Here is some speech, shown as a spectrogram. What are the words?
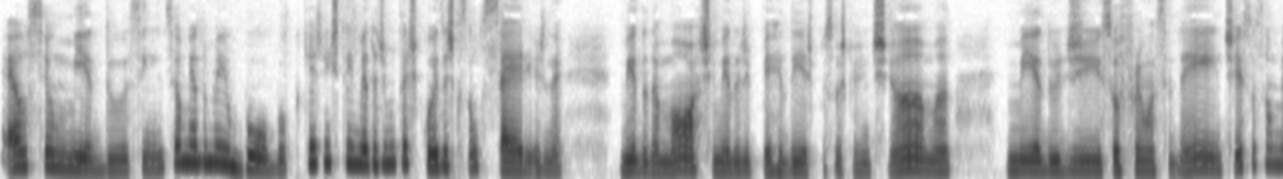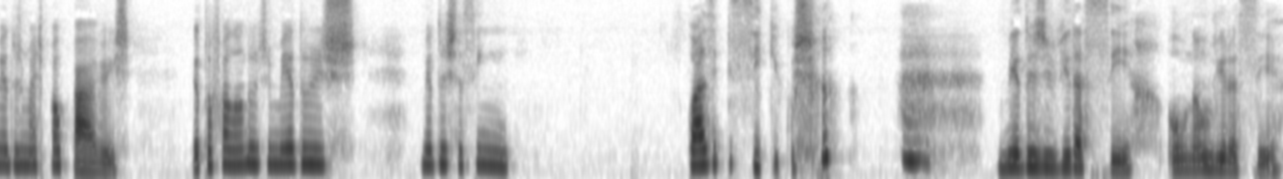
é o seu medo, assim, seu medo meio bobo? Porque a gente tem medo de muitas coisas que são sérias, né? Medo da morte, medo de perder as pessoas que a gente ama, medo de sofrer um acidente. Esses são medos mais palpáveis. Eu tô falando de medos, medos assim, quase psíquicos. medos de vir a ser ou não vir a ser.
